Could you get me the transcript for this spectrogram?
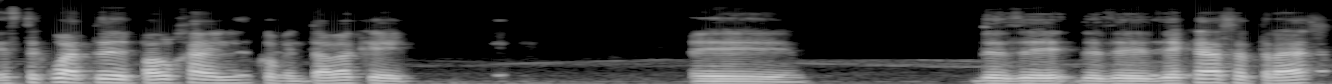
este cuate de Paul Heil comentaba que eh, desde, desde décadas atrás,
